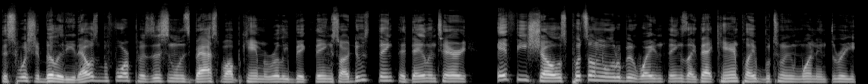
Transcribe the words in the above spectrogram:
the switchability. That was before positionless basketball became a really big thing. So I do think that Dalen Terry, if he shows, puts on a little bit of weight and things like that, can play between one and three.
